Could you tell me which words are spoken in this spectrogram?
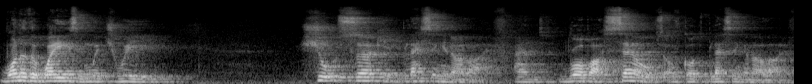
one of the ways in which we short circuit blessing in our life and rob ourselves of God's blessing in our life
